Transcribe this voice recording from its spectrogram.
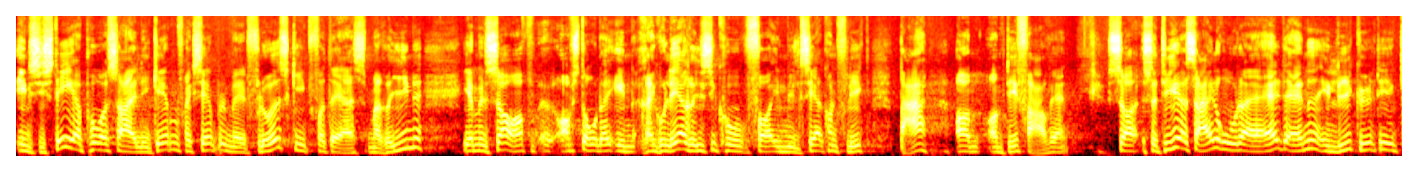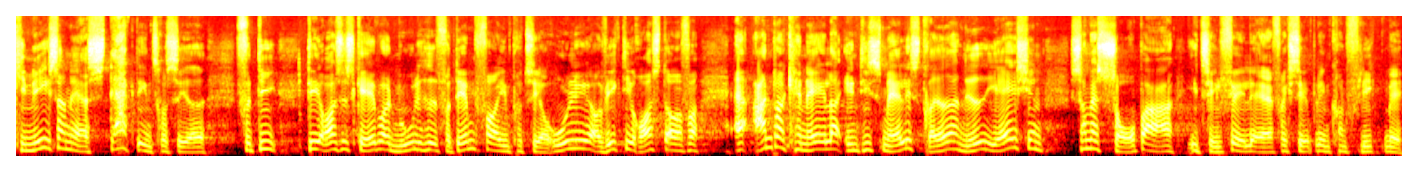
insisterer på at sejle igennem for eksempel med et flådeskib fra deres marine, jamen så op, øh, opstår der en regulær risiko for en militær konflikt. Bare om, om det farvand. Så, så de her sejlruter er alt andet end ligegyldige. Kineserne er stærkt interesserede, fordi det også skaber en mulighed for dem for at importere olie og vigtige råstoffer af andre kanaler end de smalle stræder nede i Asien, som er sårbare i tilfælde af for eksempel en konflikt med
